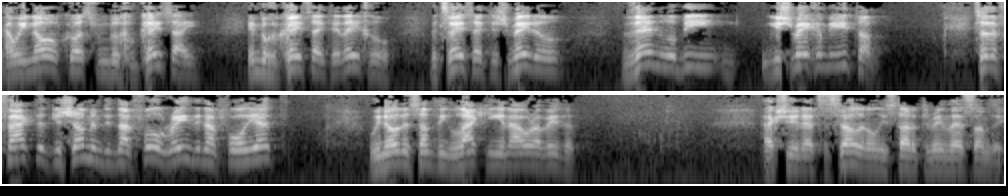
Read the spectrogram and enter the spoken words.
And we know, of course, from Bechukesai, in Bechukesai Telechu, Mitzvesai Tishmeru, then will be Gishmechem Beitam. So the fact that Gishamim did not fall, rain did not fall yet, we know there's something lacking in our Aveda. Actually, in Eretz Yisrael, it only started to rain last Sunday.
